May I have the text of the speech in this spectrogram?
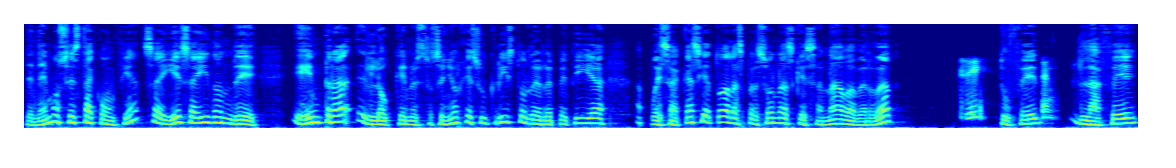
tenemos esta confianza y es ahí donde entra lo que nuestro Señor Jesucristo le repetía pues a casi a todas las personas que sanaba, ¿verdad? Sí. Tu fe, la fe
